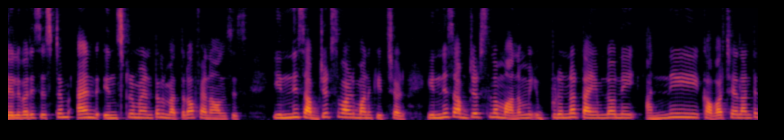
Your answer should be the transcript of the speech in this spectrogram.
delivery system and instrumental method of analysis. ఇన్ని సబ్జెక్ట్స్ వాడు మనకి ఇచ్చాడు ఇన్ని సబ్జెక్ట్స్లో మనం ఇప్పుడున్న టైంలోని అన్నీ కవర్ చేయాలంటే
